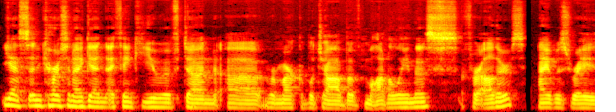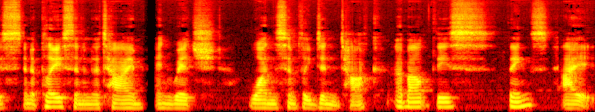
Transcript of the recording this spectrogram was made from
Yes, and Carson, again, I think you have done a remarkable job of modeling this for others. I was raised in a place and in a time in which one simply didn't talk about these things. I,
